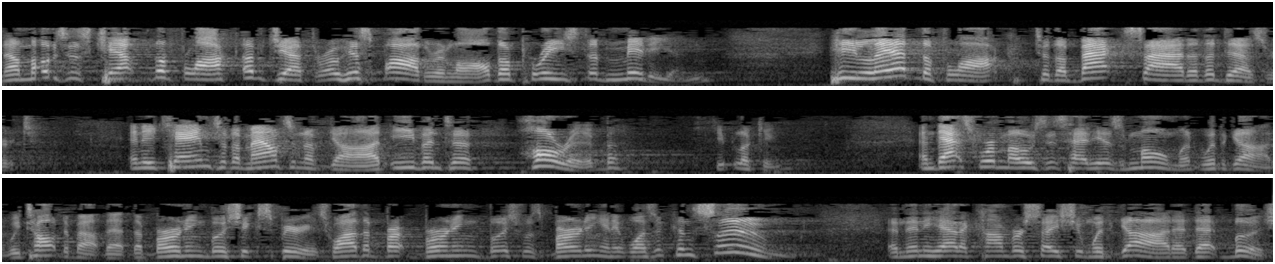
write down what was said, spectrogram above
Now, Moses kept the flock of Jethro, his father in law, the priest of Midian. He led the flock to the backside of the desert and he came to the mountain of God, even to Horeb. Keep looking. And that's where Moses had his moment with God. We talked about that, the burning bush experience. Why the burning bush was burning and it wasn't consumed. And then he had a conversation with God at that bush.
